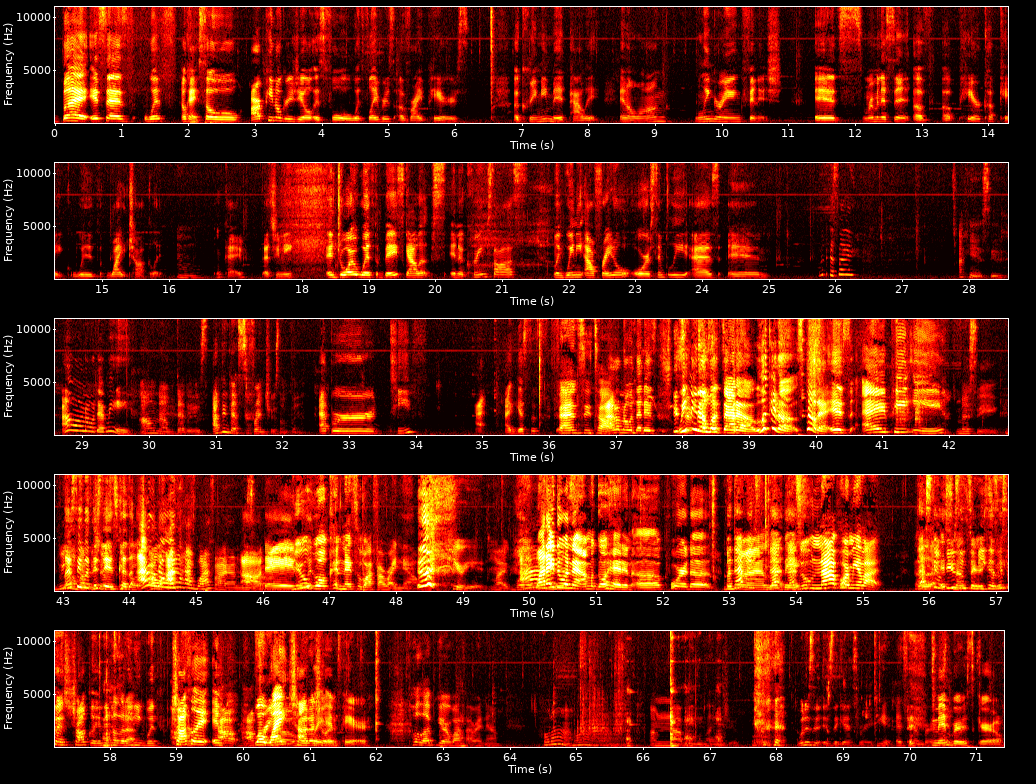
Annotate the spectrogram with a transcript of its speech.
But it says with okay, so our Pinot Grigio is full with flavors of ripe pears, a creamy mid palate, and a long, lingering finish. It's reminiscent of a pear cupcake with white chocolate. Mm. Okay, that's unique. Enjoy with bay scallops in a cream sauce, linguine alfredo, or simply as an what does that say? I can't see. I don't know what that means. I don't know what that is. I think that's French or something. Aperitif. I, I guess it's. Fancy talk. I don't know what that is. We need to look that up. Look it up. Spell that. It's A P E. Let's see. We Let's see what this is, because I don't oh, know I don't have Wi-Fi on this. Aw, dang. You We- will connect to Wi-Fi right now. Period. Like what? I- While they doing that, I'm gonna go ahead and uh pour the. But that means makes- a little that- bit. that's- Do not pour me a lot. That's Uh, confusing to me because it says chocolate and then it it's up. eating with Chocolate and Al- well, white chocolate yours. and pear. Pull up your Wi-Fi right now. Hold on, hold on, hold on. I'm not even playing with you. What is it? Is the guess right? Yeah, it's members. Members, girl.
